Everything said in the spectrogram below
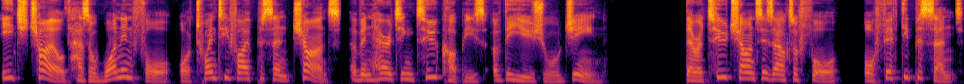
each child has a 1 in 4 or 25% chance of inheriting two copies of the usual gene. There are two chances out of four, or 50%,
